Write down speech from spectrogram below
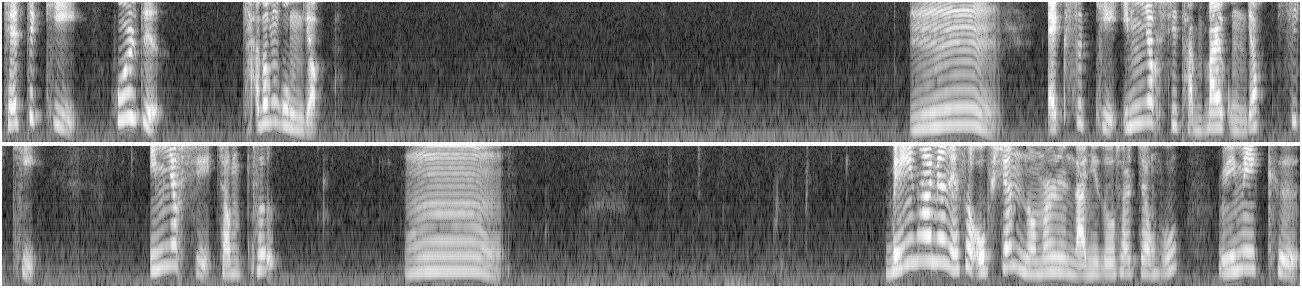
Z키, 홀드, 자동 공격. 음, X키, 입력 시 단발 공격, C키, 입력 시 점프. 음, 메인 화면에서 옵션 노멀 난이도 설정 후 리메이크를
